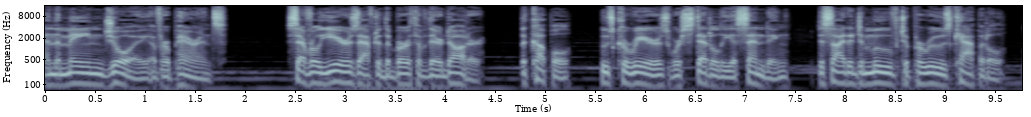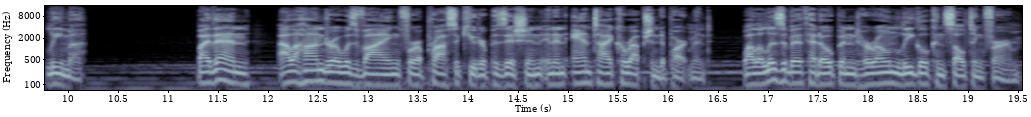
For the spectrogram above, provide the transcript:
and the main joy of her parents. Several years after the birth of their daughter, the couple, whose careers were steadily ascending, decided to move to Peru's capital, Lima. By then, Alejandro was vying for a prosecutor position in an anti corruption department, while Elizabeth had opened her own legal consulting firm.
